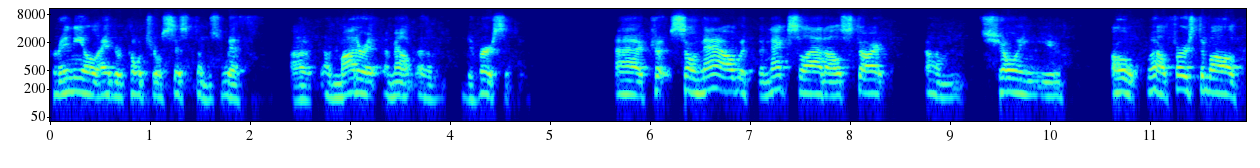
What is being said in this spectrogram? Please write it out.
perennial agricultural systems with a, a moderate amount of diversity. Uh, so now with the next slide, I'll start um, showing you, oh, well, first of all,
